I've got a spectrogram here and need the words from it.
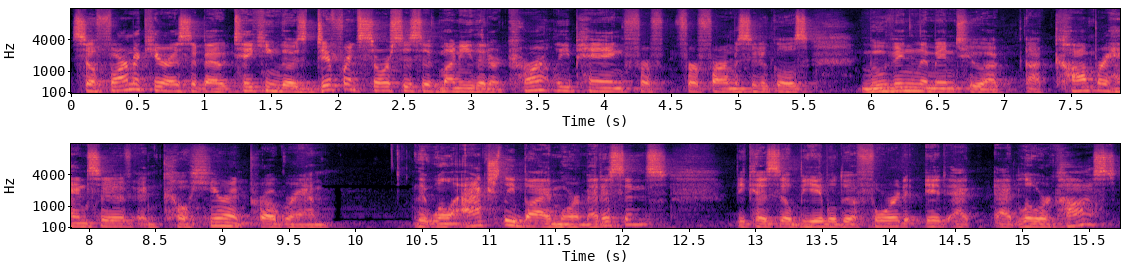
So pharmacare is about taking those different sources of money that are currently paying for, for pharmaceuticals, moving them into a, a comprehensive and coherent program that will actually buy more medicines because they'll be able to afford it at, at lower cost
